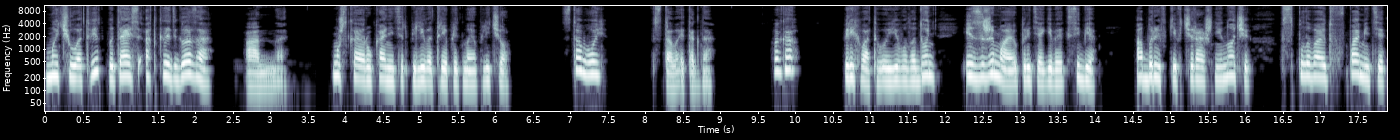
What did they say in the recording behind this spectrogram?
Мычу ответ, пытаясь открыть глаза. «Анна». Мужская рука нетерпеливо треплет мое плечо. «С тобой». «Вставай тогда». «Ага». Перехватываю его ладонь и сжимаю, притягивая к себе. Обрывки вчерашней ночи всплывают в памяти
